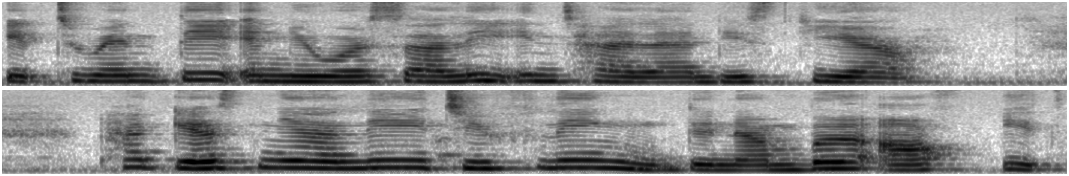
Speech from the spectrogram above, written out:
its 20th anniversary in Thailand this year targets nearly tripling the number of its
